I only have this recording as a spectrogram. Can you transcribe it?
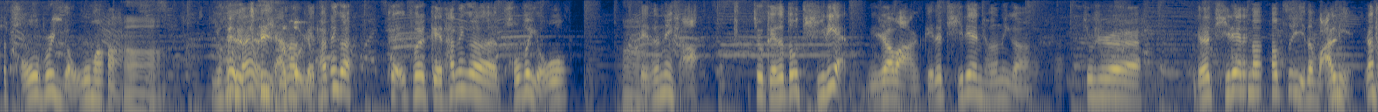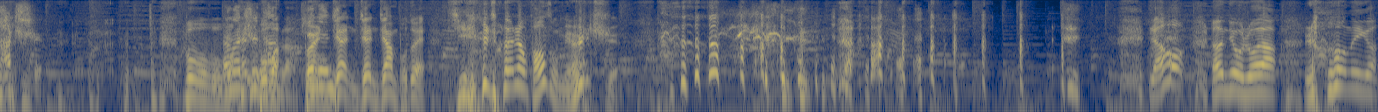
他头发不是油吗？啊以后咱有 钱了，给他那个 给不是给他那个头发油，啊给他那啥，就给他都提炼，你知道吧？给他提炼成那个，就是给他提炼到到自己的碗里，让他吃。不不不不让他吃不不他，不是你这样你这你这样不对，提炼出来让房祖名吃。然后，然后你听我说呀，然后那个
